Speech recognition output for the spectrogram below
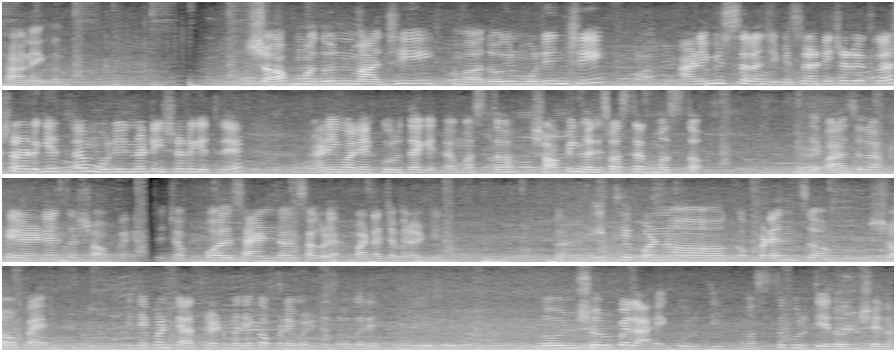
छान आहे एकदम. शॉपमधून माझी दोघी मुलींची आणि मिस्टरांची. मिस्टरांना टी शर्ट घेतला शर्ट घेतला मुलींना टी शर्ट घेतले आणि मला एक कुर्ता घेतला. मस्त. शॉपिंग झाली स्वस्तात मस्त. ते बाजूला खेळण्यांचं शॉप आहे. ते चप्पल सँडल सगळ्या बाटाच्या मिळतील इथे पण कपड्यांचं शॉप आहे. इथे पण त्याच रेटमध्ये कपडे मिळतात वगैरे. दोनशे रुपयाला आहे कुर्ती. मस्त कुर्ती आहे दोनशेला.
